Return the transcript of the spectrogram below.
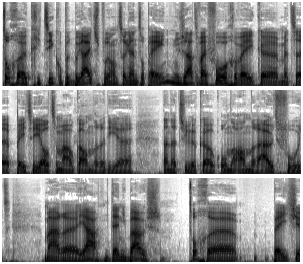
toch eh, kritiek op het beleidsplan Talent op 1. Nu zaten wij vorige week eh, met eh, Peter Jeltema, ook anderen, die eh daar natuurlijk ook onder andere uitvoert. Maar eh, ja, Danny Buis, toch eh, een beetje,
